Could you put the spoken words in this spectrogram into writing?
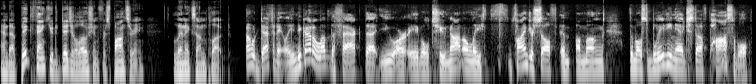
And a big thank you to DigitalOcean for sponsoring Linux Unplugged. Oh, definitely. And you got to love the fact that you are able to not only find yourself among the most bleeding edge stuff possible,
